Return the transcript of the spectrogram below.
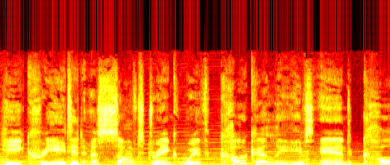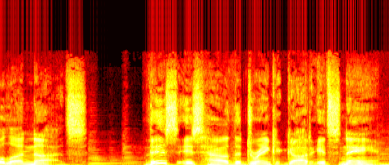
he created a soft drink with coca leaves and cola nuts. This is how the drink got its name.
